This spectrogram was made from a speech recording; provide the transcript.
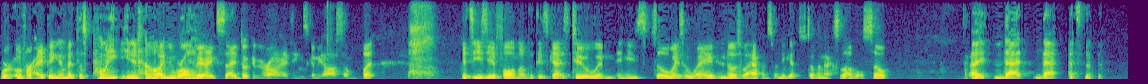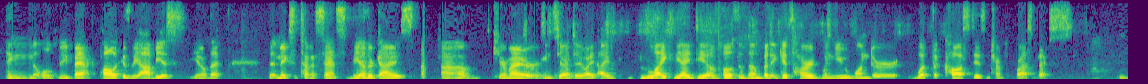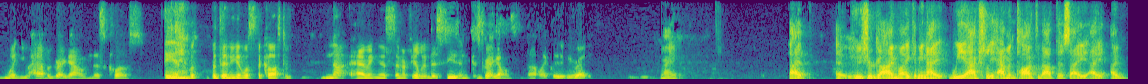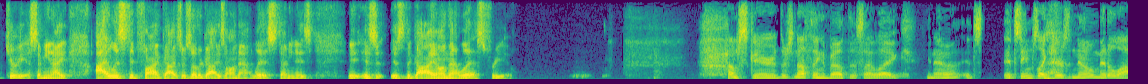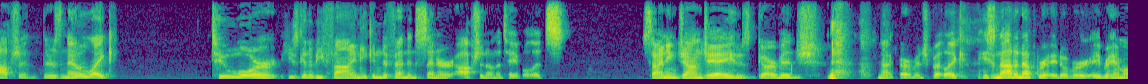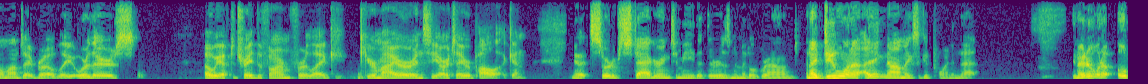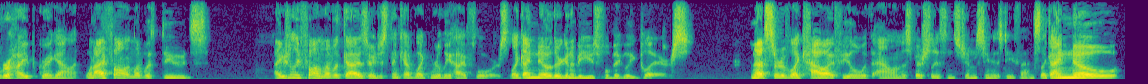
we're overhyping him at this point. You know, I mean, we're all yeah. very excited. Don't get me wrong; I think he's going to be awesome, but it's easy to fall in love with these guys too, and, and he's still ways away, and who knows what happens when he gets to the next level. So, I that that that's the thing that holds me back. Pollock is the obvious, you know that that makes a ton of sense. The other guys, um, Kiermaier or Inciarte, I, I like the idea of both of them, but it gets hard when you wonder what the cost is in terms of prospects when you have a Greg Allen this close. And but then again, what's the cost of not having a center fielder this season because Greg Allen's not likely to be ready. Right. I, uh, who's your guy, Mike? I mean, I we actually haven't talked about this. I, I am curious. I mean, I I listed five guys. There's other guys on that list. I mean, is is is the guy on that list for you? I'm scared. There's nothing about this I like. You know, it's it seems like there's no middle option. There's no like two or he's going to be fine. He can defend in center option on the table. It's signing Jon Jay, who's garbage. not garbage, but like he's not an upgrade over Abraham Almonte probably. Or there's oh, we have to trade the farm for like Kiermaier or Inciarte or Pollock. And you know, it's sort of staggering to me that there isn't a middle ground. And I do want to I think Nam makes a good point in that. You know, I don't want to overhype Greg Allen. When I fall in love with dudes I usually fall in love with guys who I just think have like really high floors. Like I know they're going to be useful big league players. And that's sort of like how I feel with Allen, especially since seen his defense. Like I know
